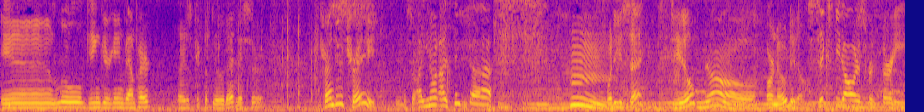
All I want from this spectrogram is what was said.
and a little Game Gear Game Vampire that I just picked up the other day. Yes, sir. Trying to do a trade. Yeah, so uh, you know what? I think uh, What do you say? Deal no, or no deal? sixty dollars for thirty.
